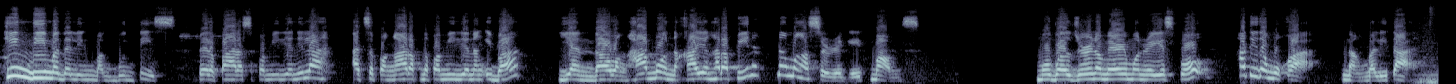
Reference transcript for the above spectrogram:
Hindi madaling magbuntis. Pero para sa pamilya nila at sa pangarap na pamilya ng iba, yan daw ang hamon na kayang harapin ng mga surrogate moms. Mobile Journal Mary Mon po, hatid ang muka ng balita.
